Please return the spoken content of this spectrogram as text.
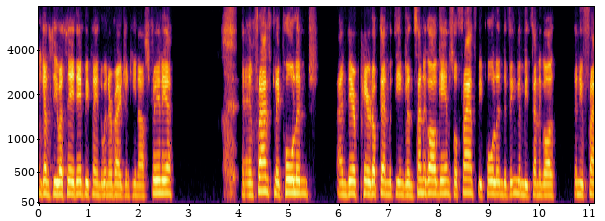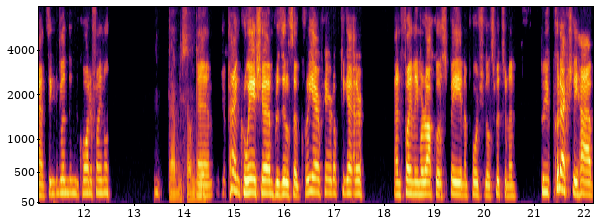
against the USA, they'd be playing the winner of Argentina, Australia. And France play Poland and they're paired up then with the England Senegal game. So France beat Poland, if England beat Senegal, then you France England in the quarterfinal. That'd be some game. Um, Japan, Croatia, and Brazil, South Korea are paired up together. And finally, Morocco, Spain, and Portugal, Switzerland. So you could actually have,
